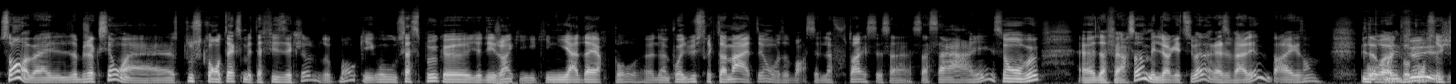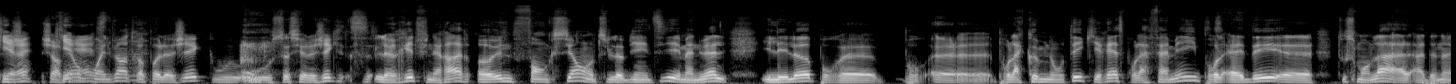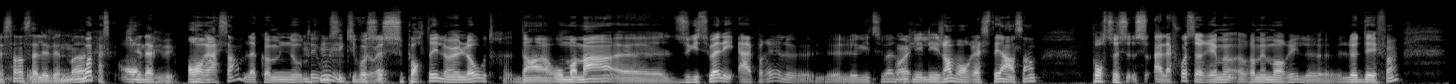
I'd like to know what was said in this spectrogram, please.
Ça, ben, l'objection à tout ce contexte métaphysique-là, bon, ok, ou ça se peut qu'il y a des gens qui, qui n'y adhèrent pas. Euh, D'un point de vue strictement athée, on va dire, bon, c'est de la foutaise, ça, ça sert à rien, si on veut, euh, de faire ça, mais le rituel reste valide, par exemple. Puis d'un pour, point euh, de pour- vue, pour ceux qui je, je qui reviens au point de vue anthropologique ou, ou sociologique, le rite funéraire a une fonction. Tu l'as bien dit, Emmanuel. Il est là pour euh, pour euh, pour la communauté qui reste, pour la famille, pour aider euh, tout ce monde-là à, à donner un sens à l'événement Ouais, parce qui vient d'arriver. on rassemble la communauté Mhm, aussi qui va se vrai. supporter l'un l'autre dans au moment euh, du rituel et après le, le, le rituel. Donc les, les gens vont rester ensemble pour se, à la fois se remémorer le, le défunt,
